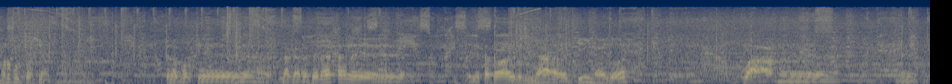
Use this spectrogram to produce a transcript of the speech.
Menos puntuación. Pero porque la carretera esa de, que está toda iluminada de China y todo eso. Guau, me, me-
